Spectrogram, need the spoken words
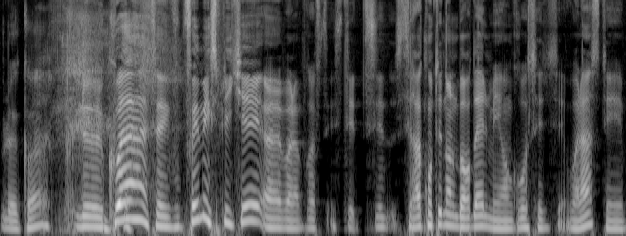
Le quoi? Le quoi? Vous pouvez m'expliquer Euh, Voilà, bref, c'est raconté dans le bordel, mais en gros, c'est voilà, c'était.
